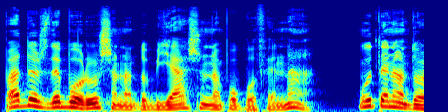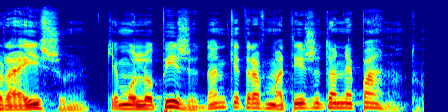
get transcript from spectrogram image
Πάντως δεν μπορούσαν να τον πιάσουν από ποθενά, ούτε να τον ραΐσουν και μολοπίζονταν και τραυματίζονταν επάνω του.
